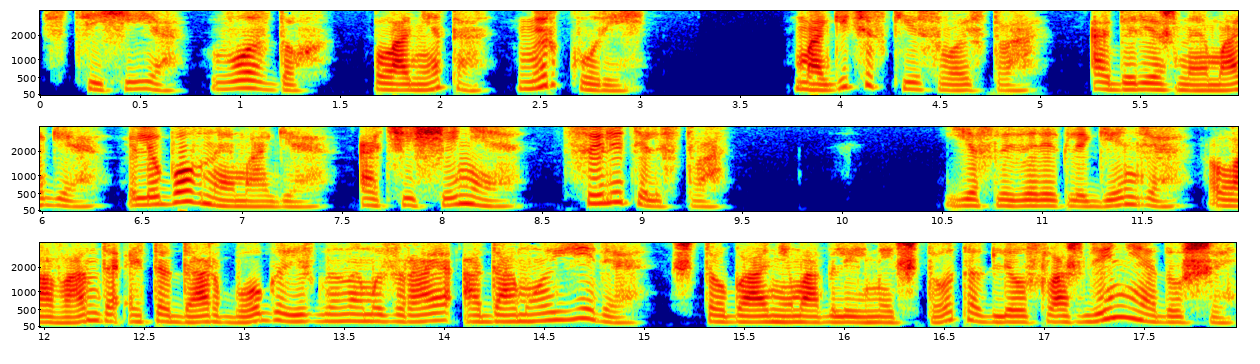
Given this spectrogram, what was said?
Стихия. Воздух. Планета. Меркурий. Магические свойства. Обережная магия. Любовная магия. Очищение. Целительство. Если верить легенде, лаванда — это дар Бога, изгнанным из рая Адаму и Еве, чтобы они могли иметь что-то для услаждения души.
